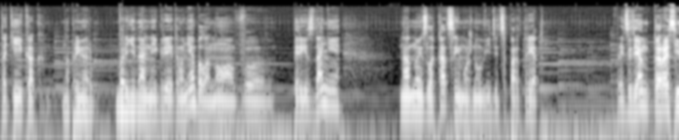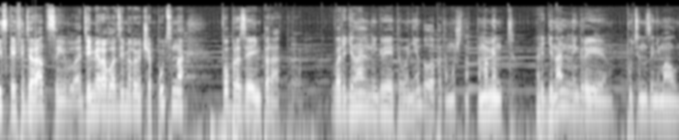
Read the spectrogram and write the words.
Такие как, например, в оригинальной игре этого не было, но в переиздании на одной из локаций можно увидеть портрет президента Российской Федерации Владимира Владимировича Путина в образе императора. В оригинальной игре этого не было, потому что на момент оригинальной игры Путин занимал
